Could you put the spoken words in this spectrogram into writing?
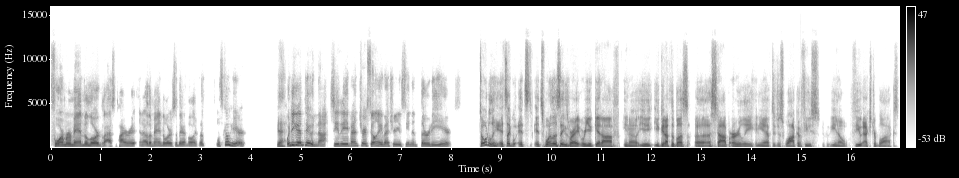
Former Mandalore glass pirate, and other Mandalores are there, and they're like, let's let's go here. Yeah. What are you gonna do? Not see the adventure? It's the only adventure you've seen in 30 years. Totally. It's like it's it's one of those things, right? Where you get off, you know, you you get off the bus uh stop early and you have to just walk a few, you know, few extra blocks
